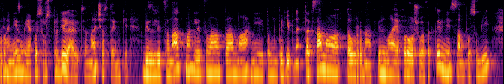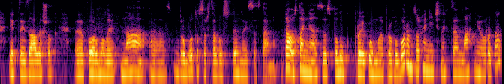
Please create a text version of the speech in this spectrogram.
в організмі якось розподіляються на частинки: бізгліцинат на гліцинат та магній і тому подібне. Так само тауринат він має хорошу ефективність сам по собі, як цей залишок формули на е, роботу серцево-судинної системи. Та остання з сполук, про яку ми проговоримо з органічних, це магніоротат,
